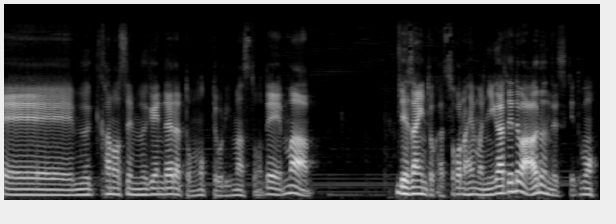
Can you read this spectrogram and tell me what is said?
えー、可能性無限大だと思っておりますので、まあ、デザインとかそこら辺も苦手ではあるんですけども、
